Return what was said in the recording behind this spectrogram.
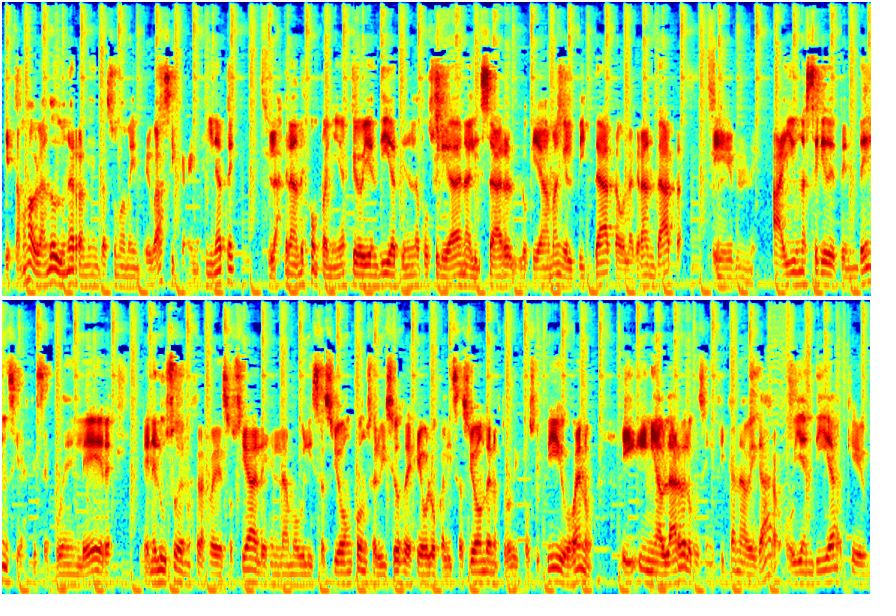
Y estamos hablando de una herramienta sumamente básica. Imagínate las grandes compañías que hoy en día tienen la posibilidad de analizar lo que llaman el Big Data o la Gran Data. Eh, hay una serie de tendencias que se pueden leer en el uso de nuestras redes sociales, en la movilización con servicios de geolocalización de nuestros dispositivos. Bueno, y, ni hablar de lo que significa navegar hoy en día, que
